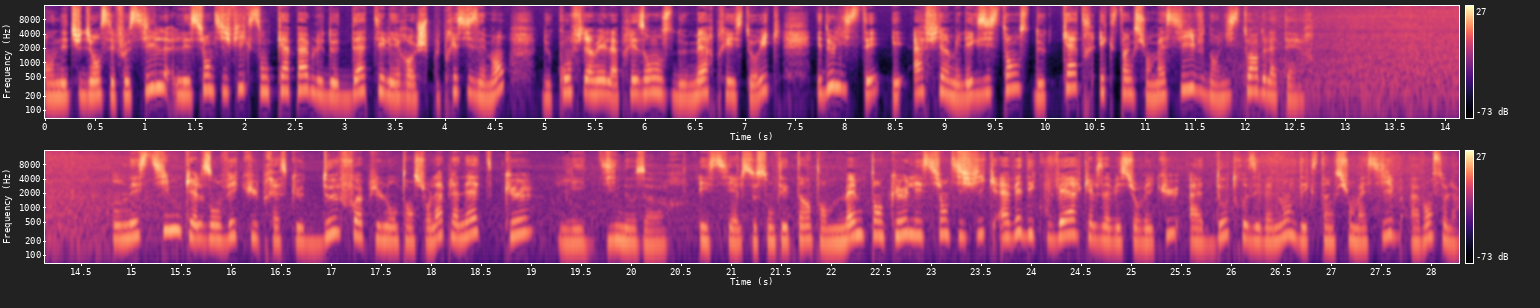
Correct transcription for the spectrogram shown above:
En étudiant ces fossiles, les scientifiques sont capables de dater les roches plus précisément, de confirmer la présence de mers préhistoriques et de lister et affirmer l'existence de quatre extinctions massives dans l'histoire de la Terre. On estime qu'elles ont vécu presque deux fois plus longtemps sur la planète que les dinosaures. Et si elles se sont éteintes en même temps qu'eux, les scientifiques avaient découvert qu'elles avaient survécu à d'autres événements d'extinction massive avant cela.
